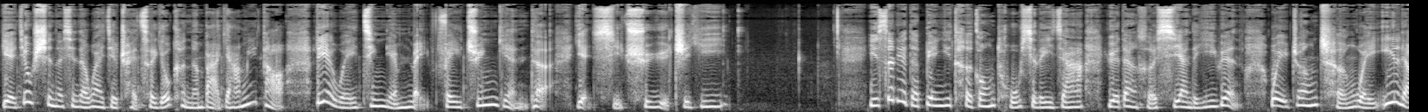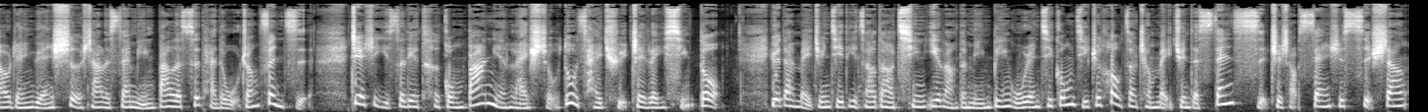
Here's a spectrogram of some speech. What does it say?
也就是呢，现在外界揣测，有可能把雅米岛列为今年美菲军演的演习区域之一。以色列的便衣特工突袭了一家约旦河西岸的医院，伪装成为医疗人员，射杀了三名巴勒斯坦的武装分子。这也是以色列特工八年来首度采取这类行动。约旦美军基地遭到亲伊朗的民兵无人机攻击之后，造成美军的三死，至少三十四伤。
